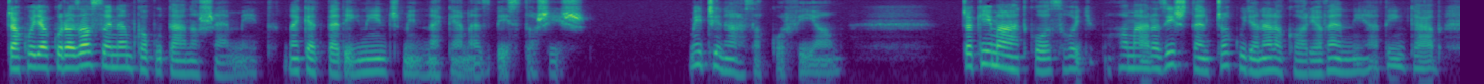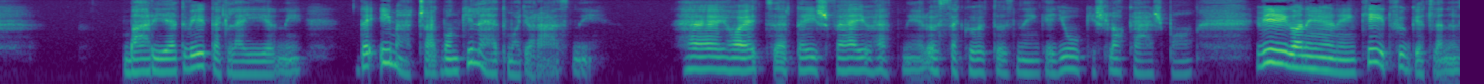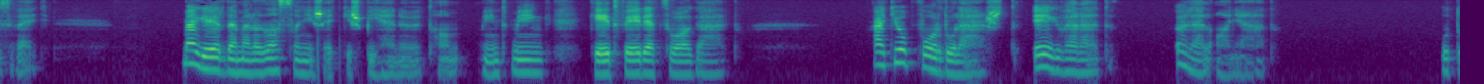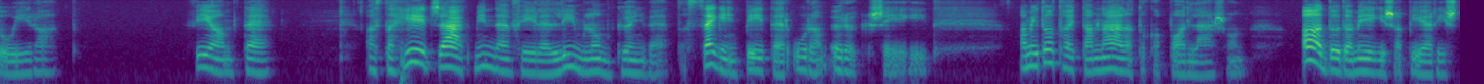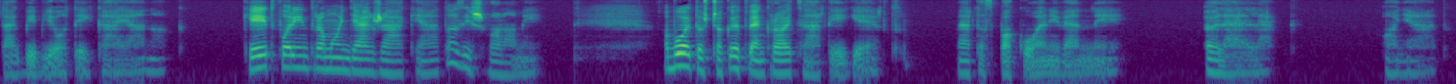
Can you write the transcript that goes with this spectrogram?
Csak hogy akkor az asszony nem kap utána semmit, neked pedig nincs, mint nekem, ez biztos is. Mit csinálsz akkor, fiam? Csak imádkozz, hogy ha már az Isten csak ugyan el akarja venni, hát inkább, bár ilyet vétek leírni, de imádságban ki lehet magyarázni. Hely, ha egyszer te is feljöhetnél, összeköltöznénk egy jó kis lakásban, vígan élnénk két független özvegy. Megérdemel az asszony is egy kis pihenőt, ha, mint mink, két férjet szolgált. Hát jobb fordulást, ég veled, ölel anyád. Utóirat. Fiam, te, azt a hét zsák mindenféle limlom könyvet, a szegény Péter uram örökségét, amit ott hagytam nálatok a padláson, add oda mégis a piaristák bibliotékájának. Két forintra mondják zsákját, az is valami. A boltos csak ötven krajcárt ígért, mert az pakolni venné. Ölellek, anyád.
